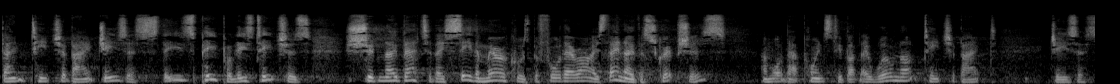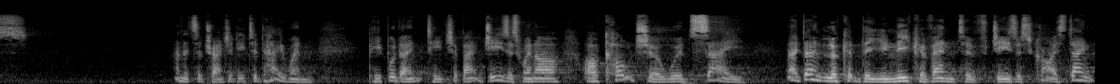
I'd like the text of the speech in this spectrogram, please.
don't teach about Jesus. These people, these teachers, should know better. They see the miracles before their eyes. They know the scriptures and what that points to, but they will not teach about Jesus. And it's a tragedy today when people don't teach about Jesus, when our, our culture would say, no, don't look at the unique event of Jesus Christ. Don't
